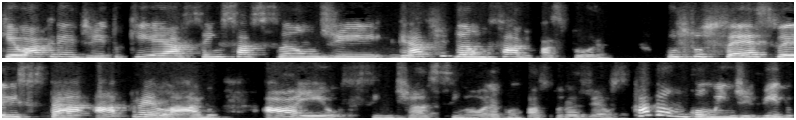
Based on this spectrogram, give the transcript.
que eu acredito que é a sensação de gratidão, sabe, pastora? O sucesso, ele está atrelado a eu, Cintia, a senhora, como pastora Gelson, cada um como indivíduo,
